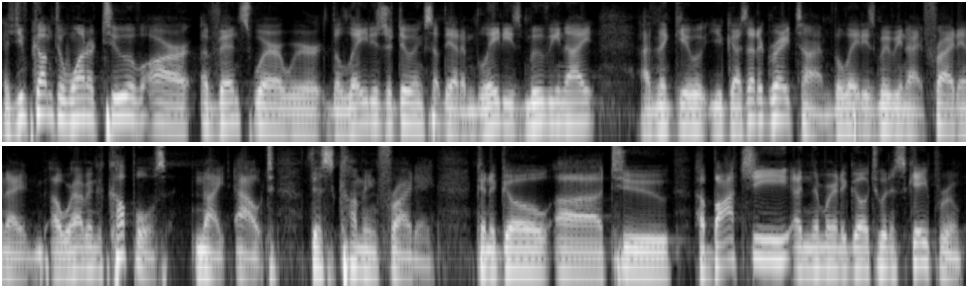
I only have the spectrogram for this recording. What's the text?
If you've come to one or two of our events where we're, the ladies are doing something, they had a ladies' movie night. I think you, you guys had a great time. The ladies' movie night Friday night. Uh, we're having a couples night out this coming Friday. Going to go uh, to Hibachi, and then we're going to go to an escape room.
